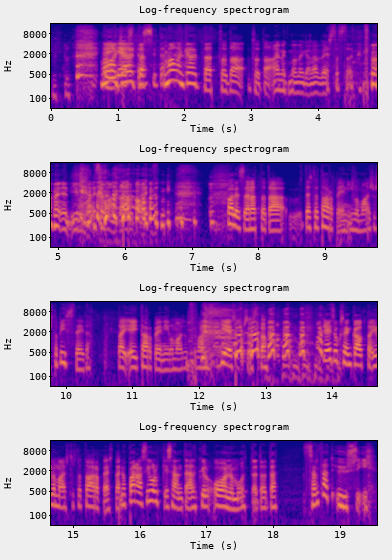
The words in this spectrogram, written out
Mä alan, käyttää, sitä. mä alan käyttää tota, tota, aina kun mä menen vessassa, että mä menen ilmaisemaan tarpeita. Niin. Paljon sä annat tota, tästä tarpeen ilmaisusta pisteitä? Tai ei tarpeen ilmaisusta, vaan Jeesuksesta. Jeesuksen kautta ilmaistusta tarpeesta. No paras julkishan täällä kyllä on, mutta tota, sanotaan, että ysi.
